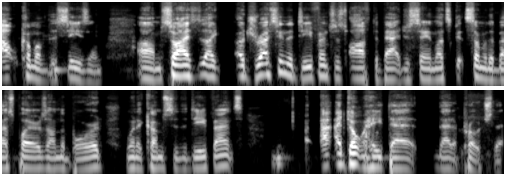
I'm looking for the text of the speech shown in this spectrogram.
outcome of the season. Um, so I like addressing the defense just off the bat, just saying let's get some of the best players on the board when it comes to the defense. I, I don't hate that that approach there.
